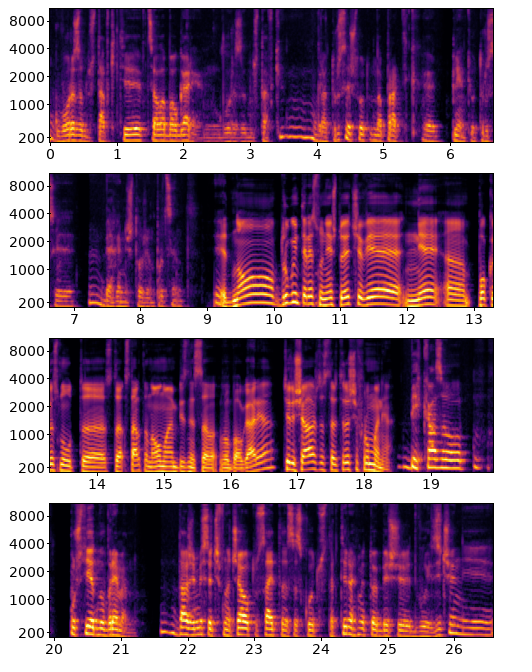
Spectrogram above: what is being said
Говоря за доставките в цяла България. Говоря за доставки в град Русе, защото на практика е, клиенти от Русе бяха нищожен процент. Едно друго интересно нещо е, че вие не а, по-късно от а, старта на онлайн бизнеса в България, ти решаваш да стартираш в Румъния. Бих казал почти едновременно. Даже мисля, че в началото сайта, с който стартирахме, той беше двоязичен и,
